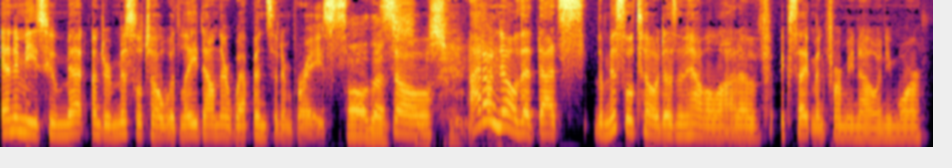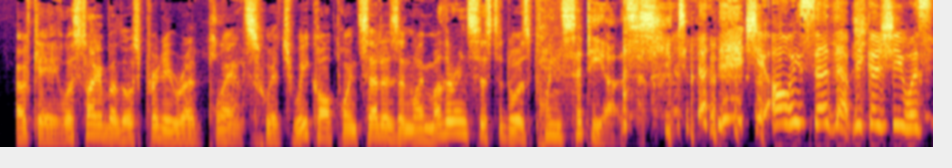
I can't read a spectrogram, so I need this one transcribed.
enemies who met under mistletoe would lay down their weapons and embrace. Oh, that's so sweet. I don't know that that's the mistletoe doesn't have a lot of excitement for me now anymore. Okay, let's talk about those pretty red plants, which we call poinsettias, and my mother insisted was poinsettias. she always said that because she was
